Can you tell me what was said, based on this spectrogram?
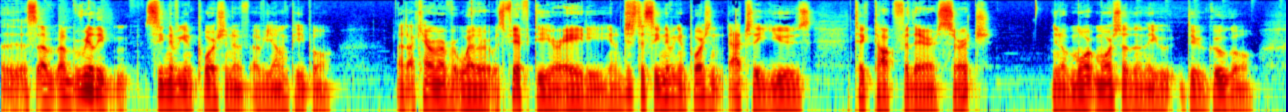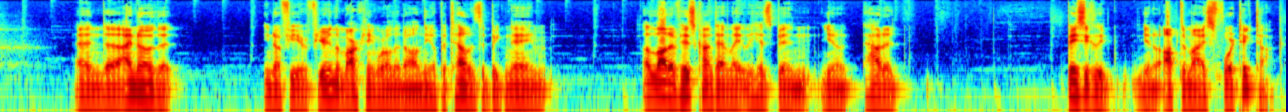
a, a really significant portion of, of young people I can't remember whether it was 50 or 80, you know, just a significant portion actually use TikTok for their search, you know, more more so than they do Google. And uh, I know that, you know, if you if you're in the marketing world at all, Neil Patel is a big name. A lot of his content lately has been, you know, how to basically, you know, optimize for TikTok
